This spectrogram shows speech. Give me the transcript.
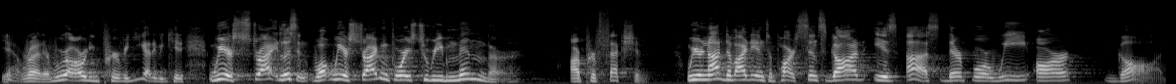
Yeah, right. We're already perfect. You got to be kidding. We are striving. Listen, what we are striving for is to remember our perfection. We are not divided into parts. Since God is us, therefore we are God.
